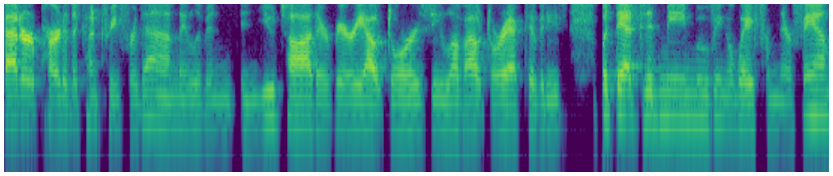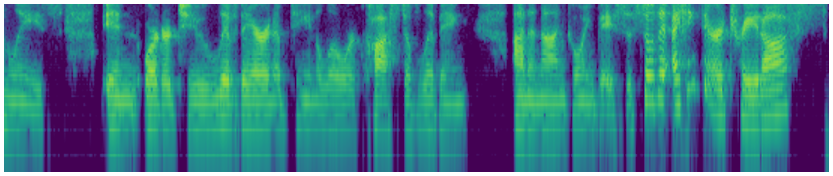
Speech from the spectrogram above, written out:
better part of the country for them. They live in, in Utah. They're very outdoorsy, love outdoor activities. But that did mean moving away from their families in order to live there and obtain a lower cost of living on an ongoing basis. So that I think there are trade-offs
